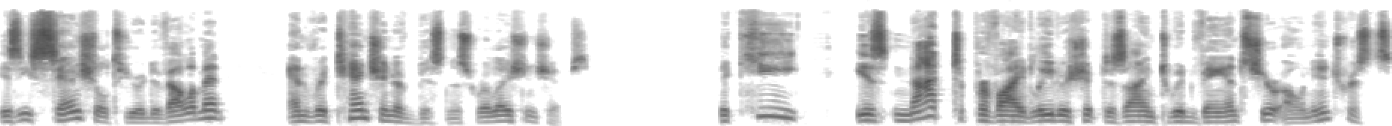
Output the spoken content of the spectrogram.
is essential to your development and retention of business relationships. The key is not to provide leadership designed to advance your own interests,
